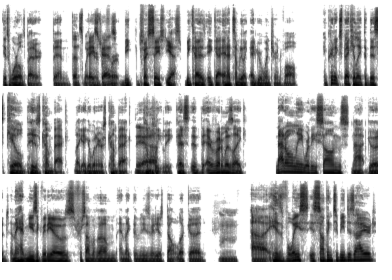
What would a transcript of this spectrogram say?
it's worlds better than Than Space Jazz? before. Be, space yes because it got it had somebody like edgar winter involved and critics speculate that this killed his comeback like edgar winter's comeback Yeah. completely because everyone was like not only were these songs not good and they had music videos for some of them and like the music videos don't look good Mm, Uh, his voice is something to be desired.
